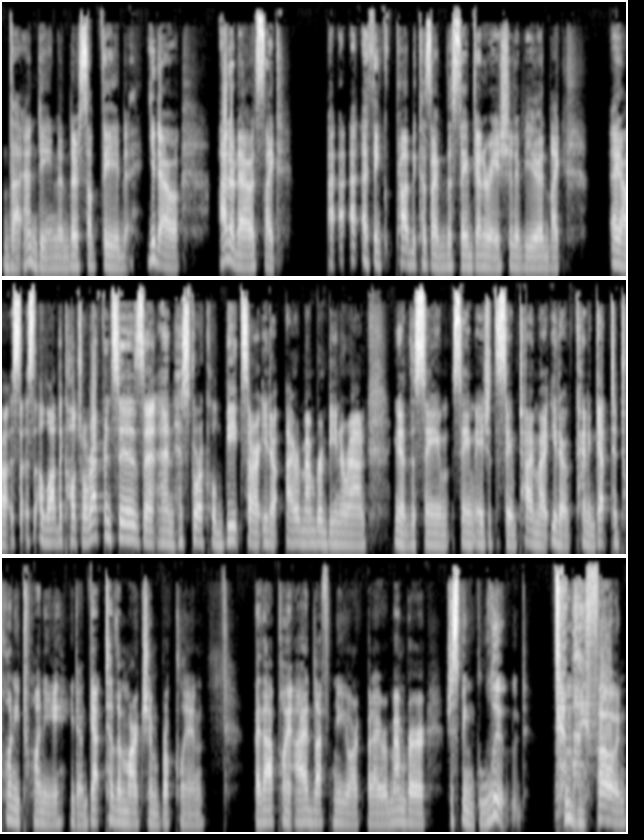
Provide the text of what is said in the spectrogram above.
the ending. And there's something you know, I don't know. It's like I, I, I think probably because I'm the same generation of you, and like you know, a lot of the cultural references and, and historical beats are, you know, I remember being around, you know, the same same age at the same time. I, you know, kind of get to 2020, you know, get to the march in Brooklyn. By that point, I had left New York, but I remember just being glued to my phone.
